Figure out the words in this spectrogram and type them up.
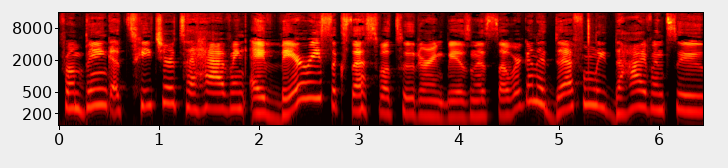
from being a teacher to having a very successful tutoring business. So, we're going to definitely dive into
